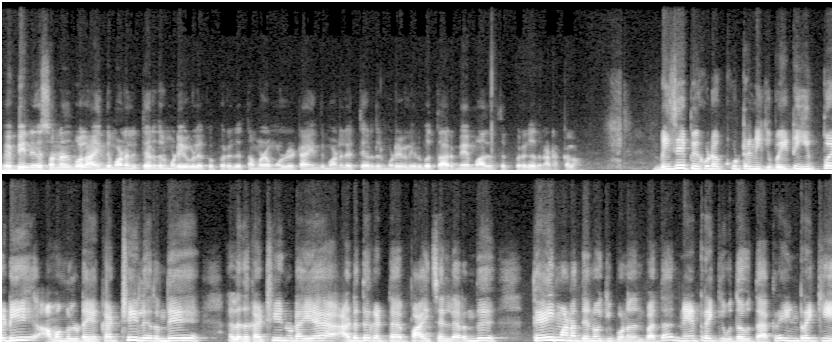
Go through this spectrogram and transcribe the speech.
மேபி நீங்கள் சொன்னது போல் ஐந்து மாநில தேர்தல் முடிவுகளுக்கு பிறகு தமிழகம் உள்ளிட்ட ஐந்து மாநில தேர்தல் முடிவுகள் இருபத்தாறு மே மாதத்துக்கு பிறகு அது நடக்கலாம். பிஜேபி கூட கூட்டணிக்கு போயிட்டு இப்படி அவங்களுடைய கட்சியிலிருந்தே அல்லது கட்சியினுடைய அடுத்த கட்ட பாய்ச்சல்ல இருந்து தேய்மானத்தை நோக்கி போனதுன்னு பார்த்தா நேற்றைக்கு உத்தவ் தாக்கரே இன்றைக்கு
